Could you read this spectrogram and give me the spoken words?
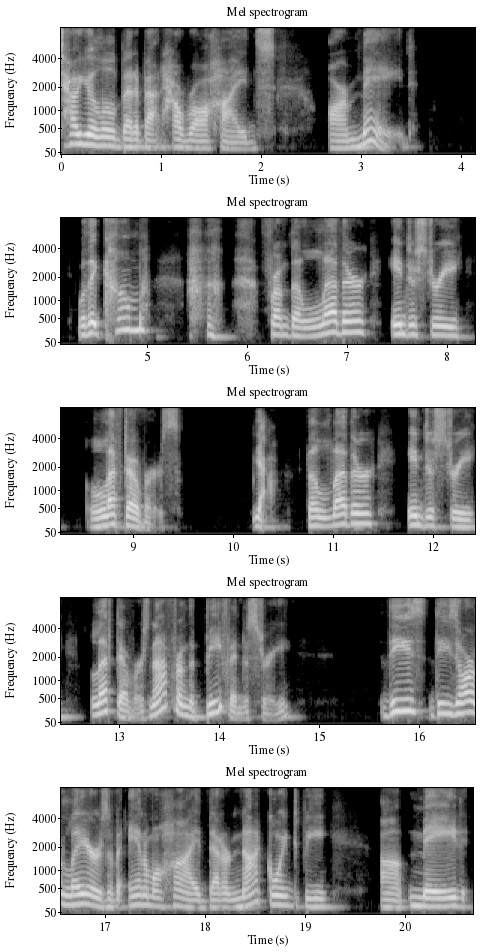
tell you a little bit about how raw hides are made. Well, they come from the leather industry leftovers. Yeah, the leather industry leftovers, not from the beef industry. These these are layers of animal hide that are not going to be uh, made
